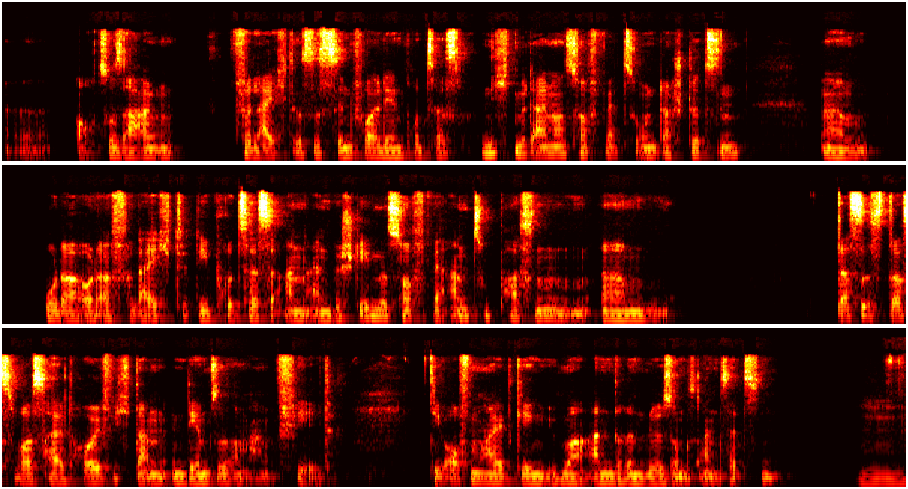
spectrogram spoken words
äh, auch zu sagen, vielleicht ist es sinnvoll, den Prozess nicht mit einer Software zu unterstützen ähm, oder, oder vielleicht die Prozesse an eine bestehende Software anzupassen. Ähm, das ist das, was halt häufig dann in dem Zusammenhang fehlt. Die Offenheit gegenüber anderen Lösungsansätzen. Hm.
